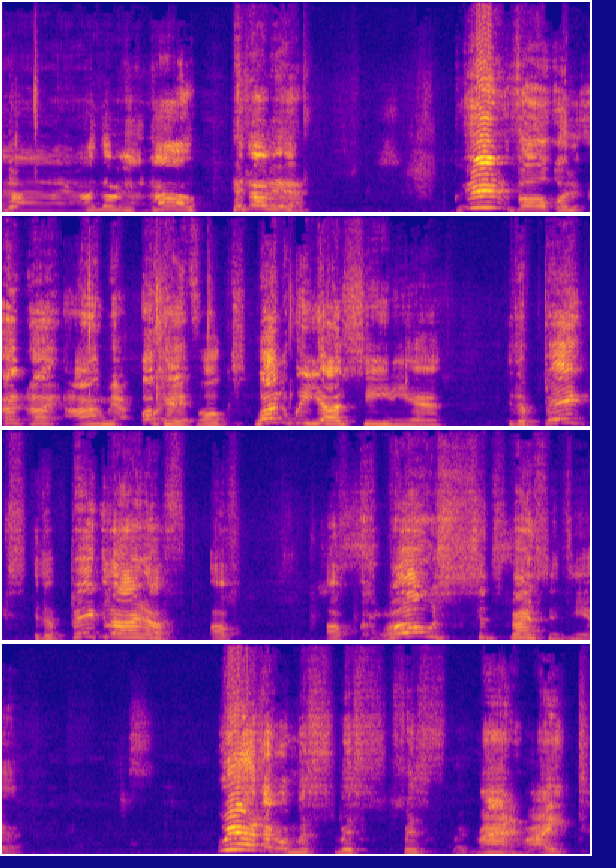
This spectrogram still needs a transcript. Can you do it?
Here. No, it's over here. Info on I'm here. Okay, folks. What we are seeing here is a big, is a big line of of of close fences here. We are talking Miss Miss Miss McMahon, right?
